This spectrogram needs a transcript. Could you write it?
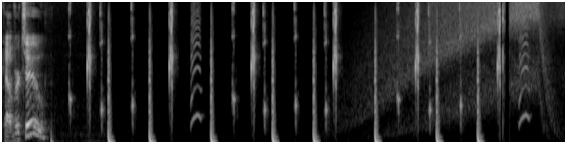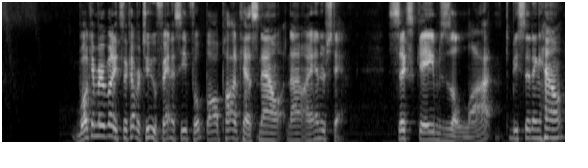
Cover two. Welcome everybody to the Cover Two Fantasy Football Podcast. Now, now I understand six games is a lot to be sitting out,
